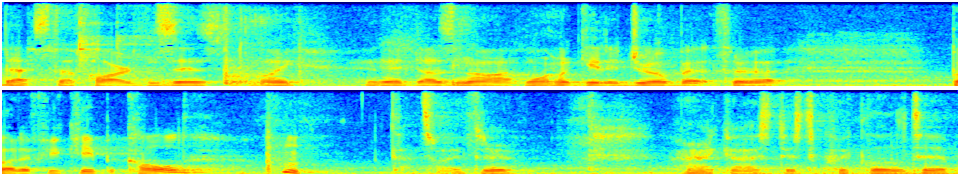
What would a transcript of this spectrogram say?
that stuff hardens instantly and it does not want to get a drill bit through it. But if you keep it cold, cuts right through. All right, guys, just a quick little tip.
